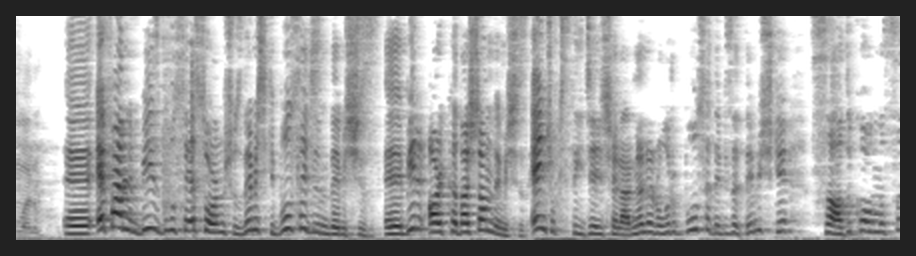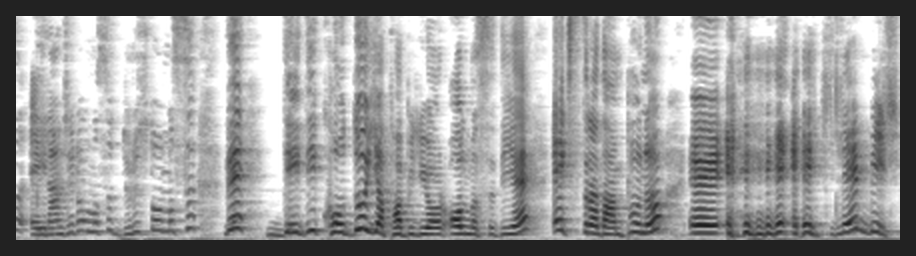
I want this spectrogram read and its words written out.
umarım. E, efendim biz Buse'ye sormuşuz. Demiş ki Buse'cim demişiz. e, bir arkadaştan demişiz. En çok isteyeceği şeyler neler olur? Buse de bize demiş ki sadık olması, eğlenceli olması, dürüst olması ve dedikodu yapabiliyor olması diye ekstradan bunu e, eklemiş.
